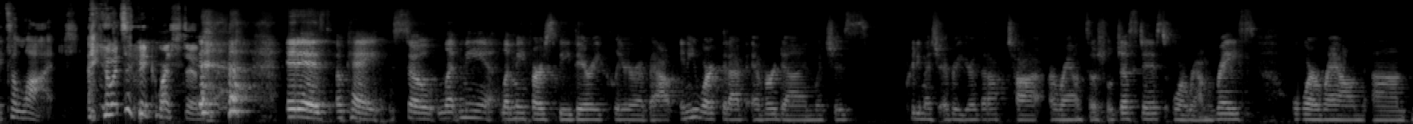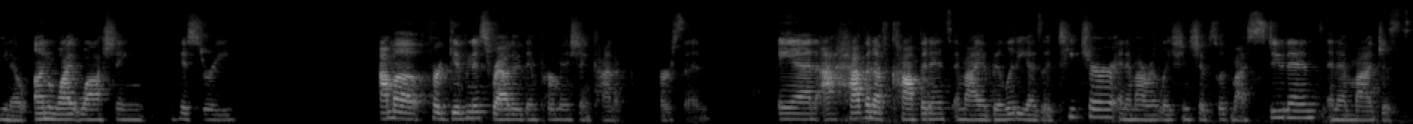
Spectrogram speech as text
It's a lot. I know it's a big question. it is. Okay, so let me let me first be very clear about any work that I've ever done, which is pretty much every year that I've taught around social justice or around race or around um, you know unwhitewashing history. I'm a forgiveness rather than permission kind of person. And I have enough confidence in my ability as a teacher and in my relationships with my students and in my just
